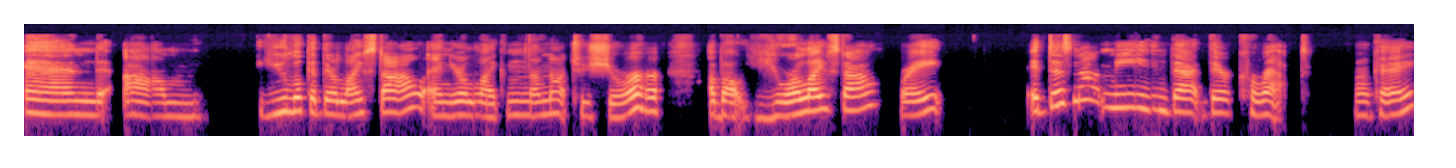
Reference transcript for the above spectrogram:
and um you look at their lifestyle and you're like mm, i'm not too sure about your lifestyle right it does not mean that they're correct okay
